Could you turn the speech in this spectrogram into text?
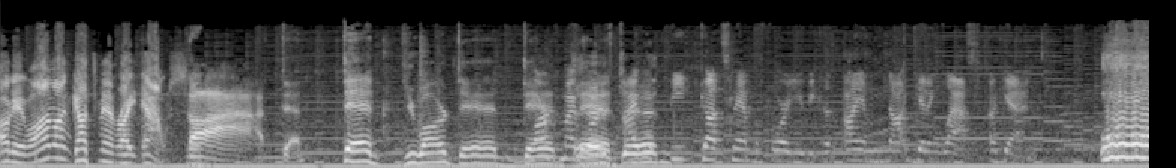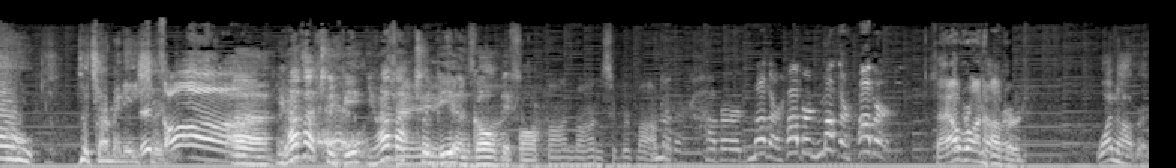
Okay, well I'm on Gutsman right now. So Ah, dead, dead. You are dead, dead, Mark my dead. words, I will dead. beat Gutsman before you because I am not getting last again. Ooh, determination. It's on. Uh, you have actually beat you have actually beaten gold before. Super Bon Bon, Super Bon. Mother Hubbard, Mother Hubbard, Mother Hubbard! Senator L. Ron Hubbard. One Hubbard.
